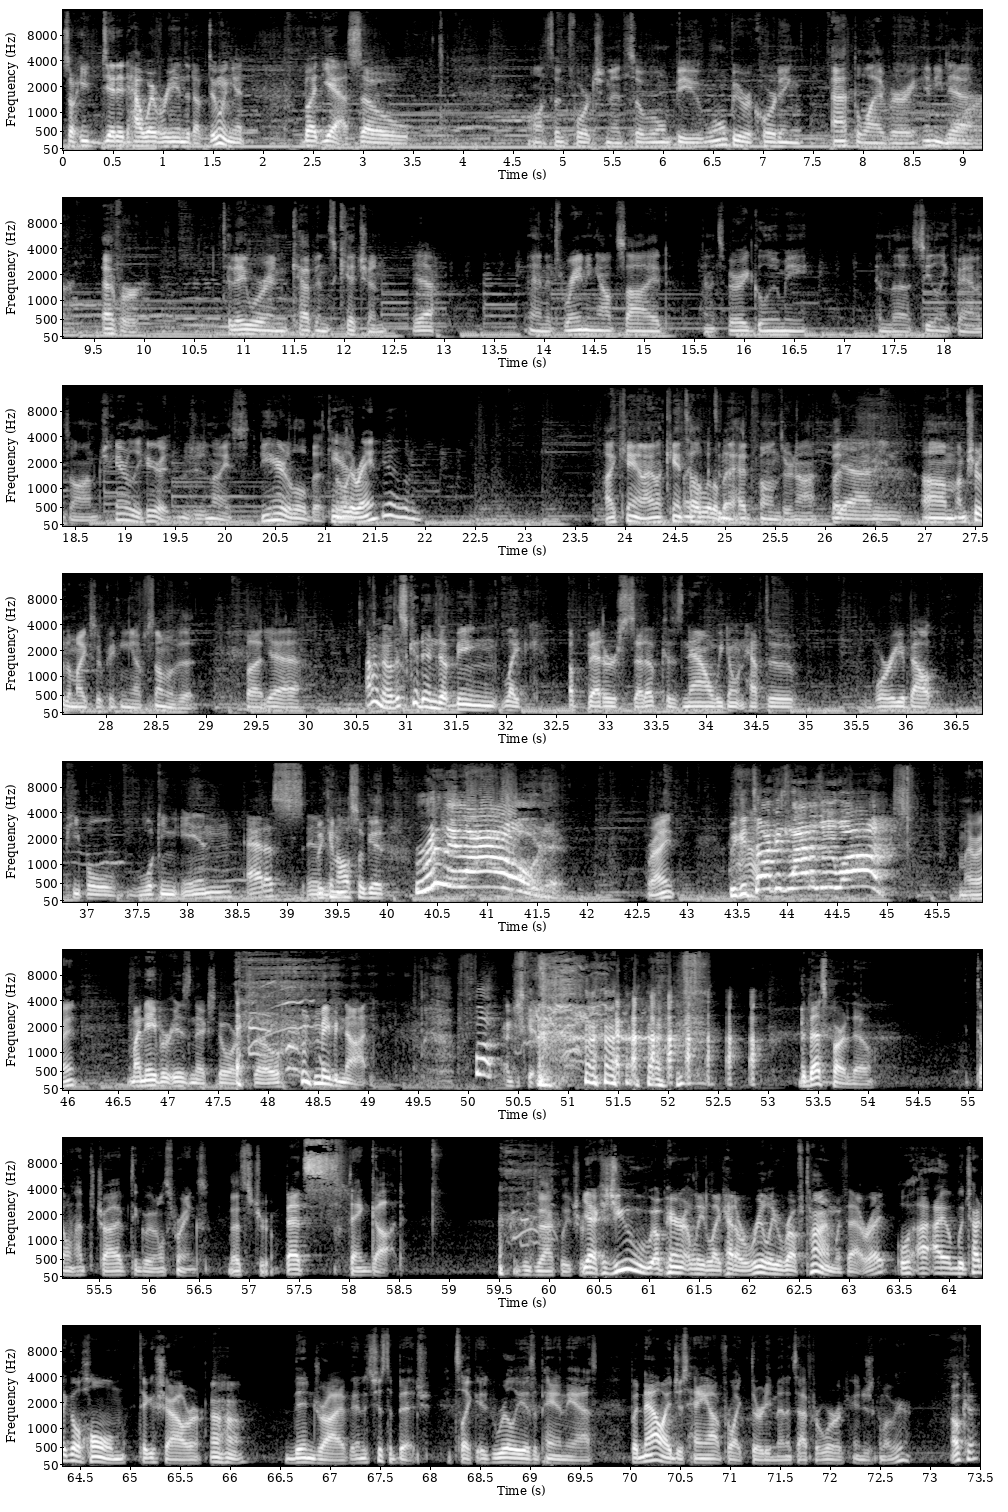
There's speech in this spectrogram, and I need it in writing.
so he did it however he ended up doing it. But yeah, so Well, it's unfortunate. So we won't be we won't be recording at the library anymore Yeah. ever. Today we're in Kevin's kitchen, yeah, and it's raining outside, and it's very gloomy, and the ceiling fan is on. But you can't really hear it, which is nice. Can you hear it a little bit. Can you hear the rain? yeah, a little, I can. I can't Like tell if it's little in the headphones or not. But yeah. I mean, um, I'm sure the mics are picking up some of it. But yeah. I don't know. This could end up being like a better setup because now we don't have to worry about people looking in at us. And we can also get really loud, right? We can ah. talk as loud as we want. Am I right? My neighbor is next door, so maybe not. Fuck. I'm just kidding. The best part though, don't have to drive to Grinnell Springs. That's true. That's Thank God. That's exactly true. yeah, because you apparently like had a really rough time with that, right? Well, I, I would try to go home, take a shower, Uh huh. then drive, and it's just a bitch. It's like it really is a pain in the ass. But now I just hang out for like thirty minutes after work and just come over here Okay.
